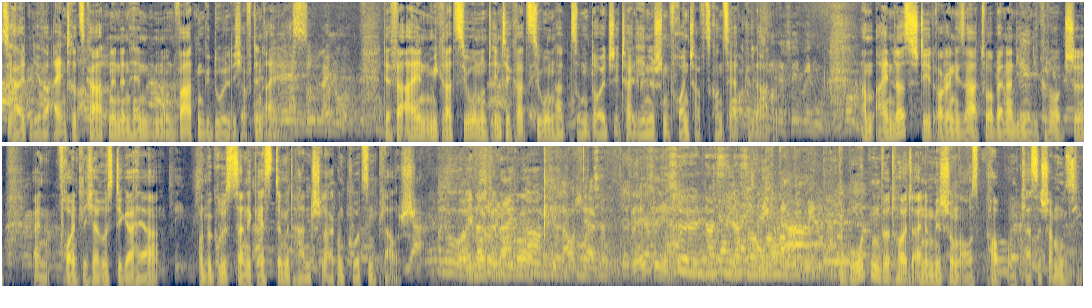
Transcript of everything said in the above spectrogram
Sie halten ihre Eintrittskarten in den Händen und warten geduldig auf den Einlass. Der Verein Migration und Integration hat zum deutsch-italienischen Freundschaftskonzert geladen. Am Einlass steht Organisator Bernardino Di Croce, ein freundlicher, rüstiger Herr, und begrüßt seine Gäste mit Handschlag und kurzem Plausch. Schön, dass Sie das auch machen. Geboten wird heute eine Mischung aus Pop und klassischer Musik.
